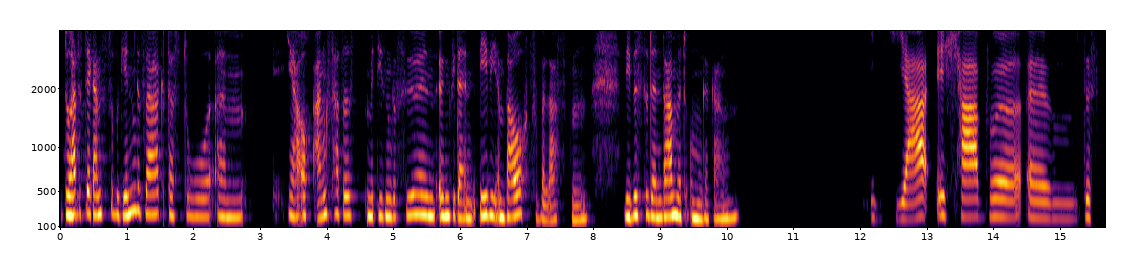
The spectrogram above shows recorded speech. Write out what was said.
Du hattest ja ganz zu Beginn gesagt, dass du ähm, ja auch Angst hattest, mit diesen Gefühlen irgendwie dein Baby im Bauch zu belasten. Wie bist du denn damit umgegangen? Ja, ich habe ähm, das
